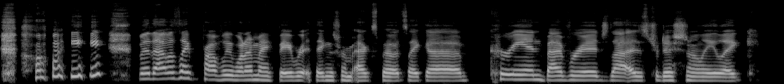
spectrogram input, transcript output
but that was like probably one of my favorite things from Expo. It's like a Korean beverage that is traditionally like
